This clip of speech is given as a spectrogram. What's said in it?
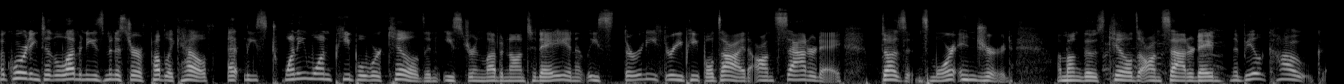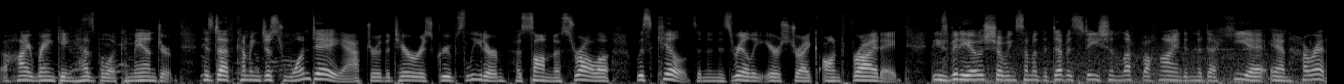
According to the Lebanese Minister of Public Health, at least 21 people were killed in eastern Lebanon today, and at least 33 people died on Saturday. Dozens more injured. Among those killed on Saturday, Nabil Kaouk, a high ranking Hezbollah commander. His death coming just one day after the terrorist group's leader, Hassan Nasrallah, was killed in an Israeli airstrike on Friday. These videos showing some of the devastation left behind in the Dahiyeh and Haret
